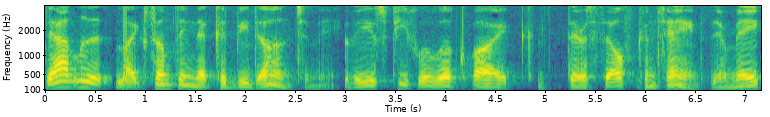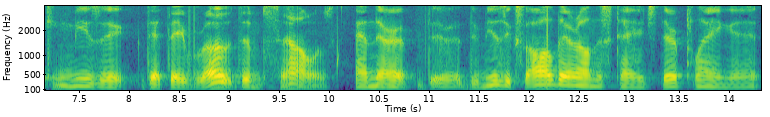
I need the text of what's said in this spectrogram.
That looked like something that could be done to me. These people look like they're self contained. They're making music that they wrote themselves, and they're, the music's all there on the stage. They're playing it,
